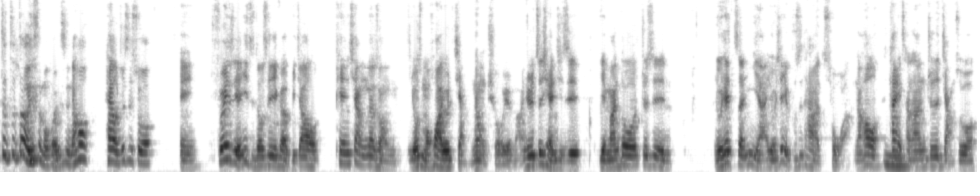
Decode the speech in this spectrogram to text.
这这到底是怎么回事？然后还有就是说，哎，Frazier 一直都是一个比较偏向那种有什么话就讲那种球员嘛，就是之前其实也蛮多就是。有些争议啊，有些也不是他的错啊。然后他也常常就是讲说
